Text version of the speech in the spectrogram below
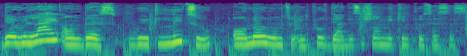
They rely on this with little or no room to improve their decision making processes.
